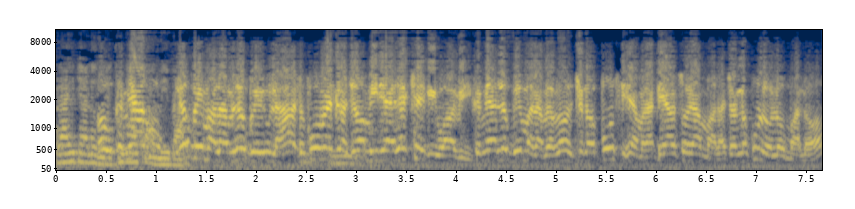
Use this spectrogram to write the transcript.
ပရာဟိတလုပ်ဟုနေတ်ခခင်င်ဗျာဗျာဆောင်လေးပါလုပ်ပေးမှလားမလုပ်ပေးဘူးလားတခုပဲပြောကျွန်တော်မီဒီယာလည်းချိန်ပြီးသွားပြီခင်ဗျာလုပ်ပေးမှလားမလုပ်ကျွန်တော် post ရမှာလားတရားဆွဲရမှာလားကျွန်တော်ခုလုံးလုံးမှာနော်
